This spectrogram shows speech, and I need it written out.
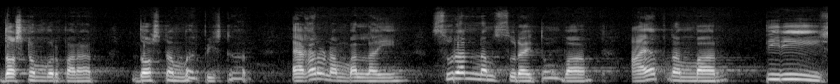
দশ নম্বর পাড়ার দশ নম্বর পৃষ্ঠার এগারো নম্বর লাইন সুরার নাম সুরাই তওবা আয়াত নাম্বার তিরিশ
